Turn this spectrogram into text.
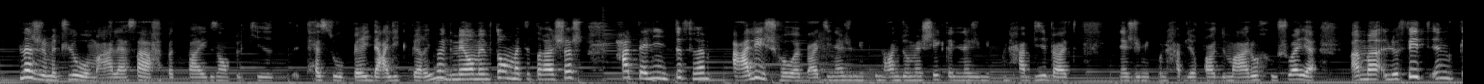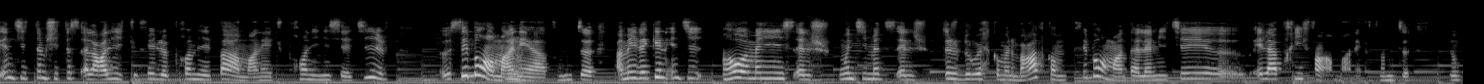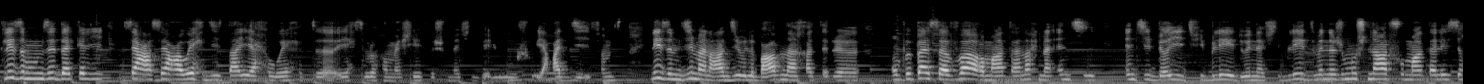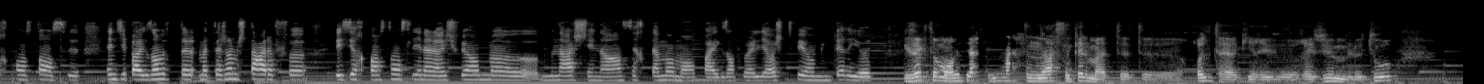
تنجم تلوم على صاحبك par exemple كي تحسه بعيد عليك période mais au même ما تتغشش حتى لين تفهم علاش هو بعد ينجم يكون عنده مشاكل ينجم يكون حاب يبعد ينجم يكون حاب يقعد مع روحه شوية. أما le fait انك انت تمشي تسأل عليه tu fais le premier pas معناها tu prends l'initiative c'est bon معناها فهمت؟ أما إذا كان انت هو ما يسألش وانت ما تسألش تجدوا روحكم من بعضكم c'est bon معناتها l'amitié elle prend fin معناها فهمت؟ donc لازم زاد كلي ساعة ساعة واحد يطيح وواحد يحسب روحه ما شافش في بالوش ويعدي فهمت لازم ديما نعديو لبعضنا خاطر on peut pas savoir معناتها نحنا انت انت بعيد في بلاد وأنا في بلاد ما نجموش نعرفوا معناتها les circonstances انت par exemple ما تنجمش تعرف les circonstances اللي أنا نعيش فيهم من عشنا un certain moment par exemple اللي عشت فيهم من période exactement احسن احسن كلمه قلتها كي résume le tout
